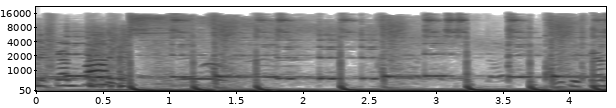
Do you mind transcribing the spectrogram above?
nice, nice. Osikan pa. Osikan.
